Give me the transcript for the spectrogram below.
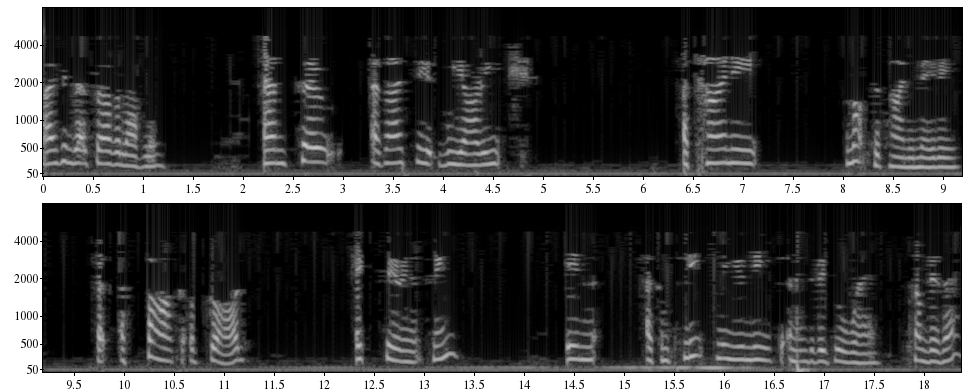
I think that's rather lovely. And so, as I see it, we are each a tiny, not so tiny maybe, but a spark of God experiencing in a completely unique and individual way. Somebody there?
